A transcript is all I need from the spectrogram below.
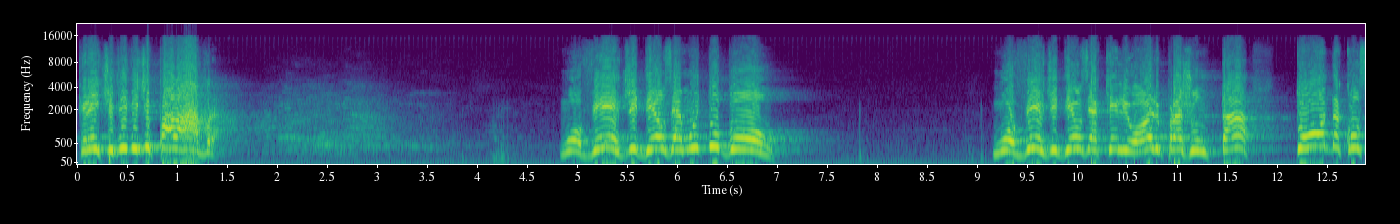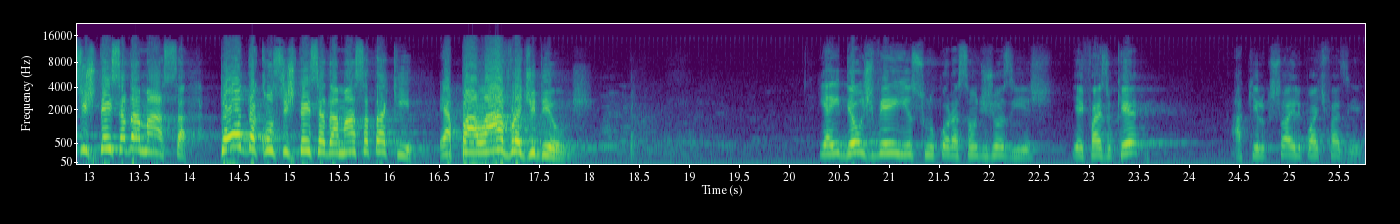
Crente vive de palavra. Mover de Deus é muito bom. Mover de Deus é aquele óleo para juntar toda a consistência da massa. Toda a consistência da massa está aqui. É a palavra de Deus. E aí Deus vê isso no coração de Josias. E aí faz o quê? Aquilo que só ele pode fazer.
